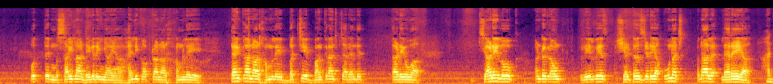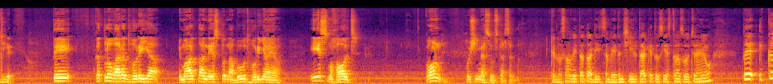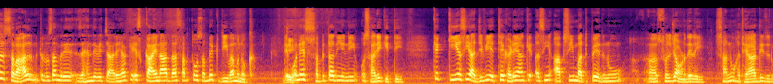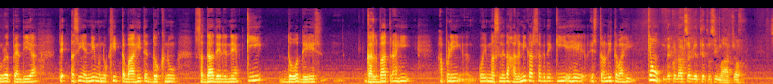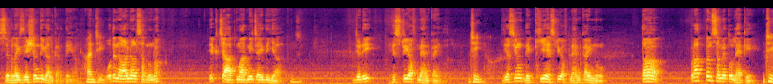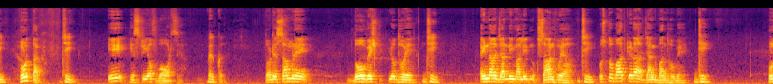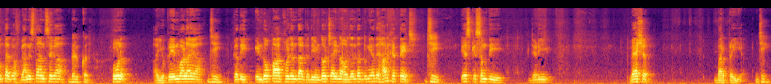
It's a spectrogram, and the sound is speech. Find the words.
ਉੱਤੇ ਮਿਸਾਈਲਾਂ ਡਿੱਗ ਰਹੀਆਂ ਆ ਹੈਲੀਕਾਪਟਰਾਂ ਨਾਲ ਹਮਲੇ ਟੈਂਕਾਂ ਨਾਲ ਹਮਲੇ ਬੱਚੇ ਬੰਕਰਾਂ 'ਚ ਵਿਚਾਰਿਆਂ ਦੇ ਤਾੜੇ ਹੋਆ ਸਿਆਣੇ ਲੋਕ ਅੰਡਰਗਰਾਉਂਡ ਰੇਲਵੇਜ਼ ਸ਼ੈਲਟਰਸ ਜਿਹੜੇ ਆ ਉਹਨਾਂ 'ਚ ਪਨਾਹ ਲੈ- ਰਹੇ ਆ। ਹਾਂਜੀ। ਤੇ ਕਤਲੋ ਵਾਰਦ ਹੋ ਰਹੀ ਆ ਇਮਾਰਤਾਂ ਨੇਸਤੋ ਨਾਬੂਦ ਹੋ ਰਹੀਆਂ ਆ। ਇਸ ਮਾਹੌਲ 'ਚ ਕੌਣ ਖੁਸ਼ੀ ਮਹਿਸੂਸ ਕਰ ਸਕਦਾ? ਢਿੱਲੋਂ ਸਾਹਿਬ ਇਹ ਤਾਂ ਤੁਹਾਡੀ ਸੰਵੇਦਨਸ਼ੀਲਤਾ ਕਿ ਤੁਸੀਂ ਇਸ ਤਰ੍ਹਾਂ ਸੋਚ ਰਹੇ ਹੋ। ਤੇ ਇੱਕ ਸਵਾਲ ਢਿੱਲੋਂ ਸਾਹਿਬ ਮੇਰੇ ਜ਼ਿਹਨ ਦੇ ਵਿੱਚ ਆ ਰਿਹਾ ਕਿ ਇਸ ਕਾਇਨਾਤ ਦਾ ਸਭ ਤੋਂ ਸੱਭਿਕ ਜੀਵ ਆ ਮਨੁੱਖ ਤੇ। ਉਹਨੇ ਸਭਿਅਤਾ ਦੀ ਇੰਨੀ ਉਸਾਰੀ ਕੀਤੀ ਕਿ ਕੀ ਅਸੀਂ ਅੱਜ ਵੀ ਇੱਥੇ ਖੜੇ ਆ ਕਿ ਅਸੀਂ ਆਪਸੀ ਮਤਭੇਦ ਨੂੰ ਸੁਲਝਾਉਣ ਦੇ ਲਈ ਸਾਨੂੰ ਹਥਿਆਰ ਦੀ ਜ਼ਰੂਰਤ ਪੈਂਦੀ ਆ ਤੇ ਅਸੀਂ ਇੰਨੀ ਮਨੁੱਖੀ ਤਬਾਹੀ ਤੇ ਦੁੱਖ ਨੂੰ ਸੱਦਾ ਦੇ ਲੈਂਦੇ ਆ ਕੀ ਦੋ ਦੇਸ਼ ਗੱਲਬਾਤ ਰਾਹੀਂ ਆਪਣੀ ਕੋਈ ਮਸਲੇ ਦਾ ਹੱਲ ਨਹੀਂ ਕਰ ਸਕਦੇ ਕੀ ਇਹ ਇਸ ਤਰ੍ਹਾਂ ਦੀ ਤਬਾਹੀ ਕਿਉਂ? ਦੇਖੋ ਡਾਕਟਰ ਸਾਹਿਬ ਜਿੱਥੇ ਤੁਸੀਂ ਮਾਰਚ ਆਫ ਸਿਵਲਾਈਜੇਸ਼ਨ ਦੀ ਗੱਲ ਕਰਦੇ ਆ ਹਾਂਜੀ। ਉਹਦੇ ਨਾਲ ਨਾਲ ਸਾਨੂੰ ਨਾ ਇੱਕ ਝਾਤ ਮਾਰਨੀ ਚਾਹੀਦੀ ਆ ਜਿਹੜੀ ਹਿਸਟਰੀ ਆਫ ਮੈਨਕਾਈਂਡ ਵੱਲ ਜੀ। ਜੇ ਅਸੀਂ ਉਹ ਦੇਖੀਏ ਹਿਸਟਰੀ ਆਫ ਮੈਨਕਾਈਂਡ ਨੂੰ ਤਾਂ ਪੁਰਾਤਨ ਸਮੇਂ ਤੋਂ ਲੈ ਕੇ ਜੀ। ਹੁਣ ਤੱਕ ਜੀ। ਇਹ ਹਿਸਟਰੀ ਆਫ ਵਾਰਸ ਹੈ ਬਿਲਕੁਲ। ਤੁਹਾਡੇ ਸਾਹਮਣੇ ਦੋ ਵਿਸ਼ਵ ਯੁੱਧ ਹੋਏ। ਜੀ। ਇੰਨਾ ਜਾਨੀ ਮਾਲੀ ਨੁਕਸਾਨ ਹੋਇਆ। ਜੀ। ਉਸ ਤੋਂ ਬਾਅਦ ਕਿਹੜਾ ਜੰਗ ਬੰਦ ਹੋ ਗਏ? ਜੀ। ਹੁਣ ਤੱਕ ਅਫਗਾਨਿਸਤਾਨ ਸੀਗਾ। ਬਿਲਕੁਲ। ਹੁਣ ਆ ਯੂਕਰੇਨ ਵਾਲਾ ਆ। ਜੀ। ਕਦੀ ਇੰਡੋ ਪਾਕ ਹੋ ਜਾਂਦਾ ਕਦੀ ਇੰਡੋ ਚਾਈਨਾ ਹੋ ਜਾਂਦਾ ਦੁਨੀਆ ਦੇ ਹਰ ਖਿੱਤੇ 'ਚ। ਜੀ। ਇਸ ਕਿਸਮ ਦੀ ਜਿਹੜੀ ਵਹਿਸ਼ਤ ਬਰਪ ਰਹੀ ਆ। ਜੀ।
